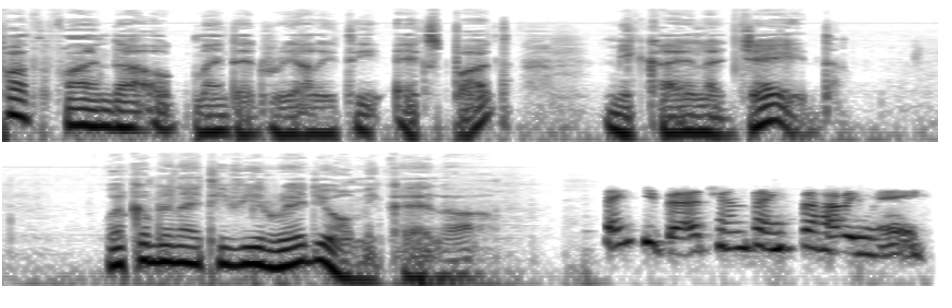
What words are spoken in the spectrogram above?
Pathfinder augmented reality expert, Michaela Jade. Welcome to NITV Radio, Michaela. Thank you, Bertrand. Thanks for having me.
